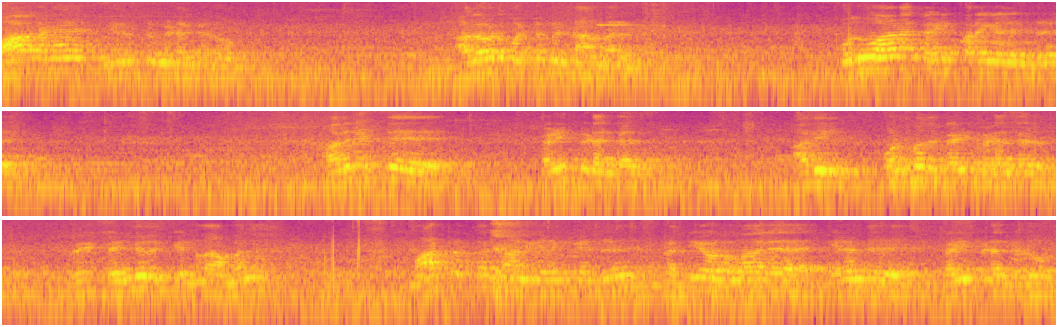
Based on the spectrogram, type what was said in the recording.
வாகன நிறுத்துமிடங்களும். அதோடு மட்டுமில்லாமல் பொதுவான கழிப்பறைகள் என்று பதினெட்டு கழிப்பிடங்கள் அதில் ஒன்பது கழிப்பிடங்கள் பெண்களுக்கு இல்லாமல் மாற்றுத்திறனாளிகளுக்கு என்று பிரத்யேகமாக இரண்டு கழிப்பிடங்களும்.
